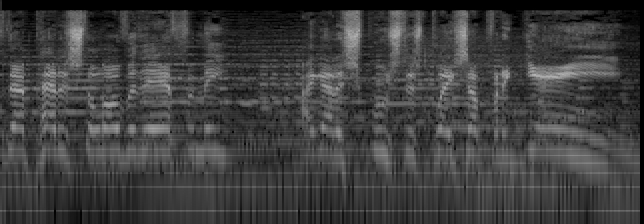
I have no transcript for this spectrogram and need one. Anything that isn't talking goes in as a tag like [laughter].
Move that pedestal over there for me. I gotta spruce this place up for the games.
